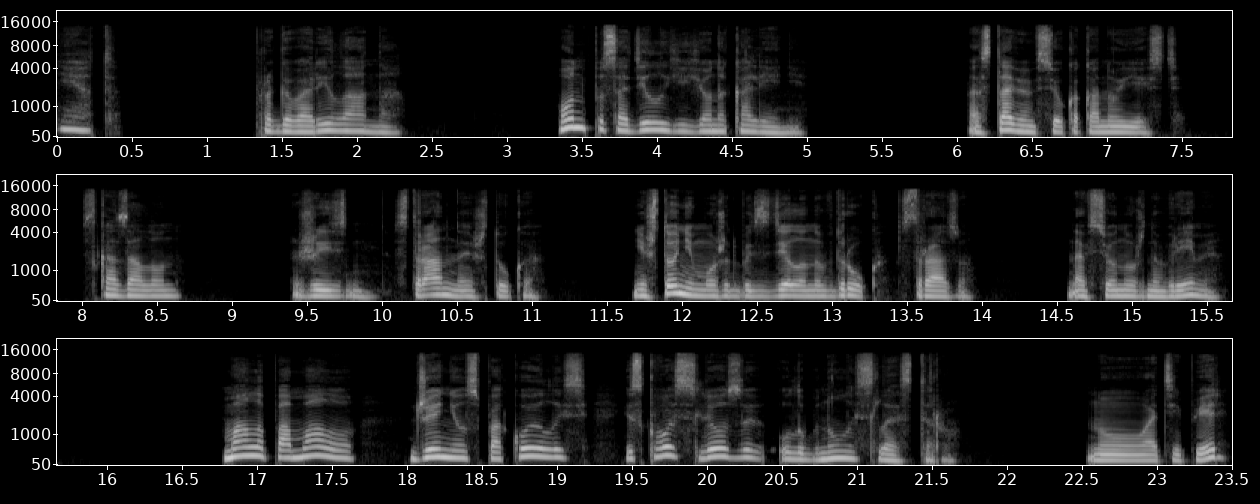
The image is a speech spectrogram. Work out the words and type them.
Нет, проговорила она. Он посадил ее на колени. Оставим все, как оно есть, сказал он. Жизнь странная штука. Ничто не может быть сделано вдруг, сразу. На все нужно время. Мало-помалу Дженни успокоилась и сквозь слезы улыбнулась Лестеру. «Ну, а теперь»,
